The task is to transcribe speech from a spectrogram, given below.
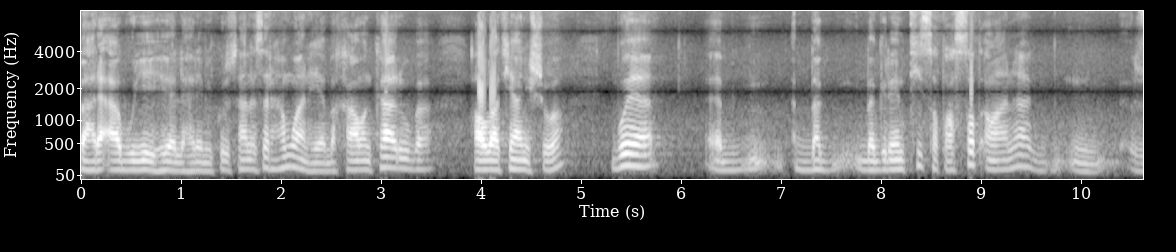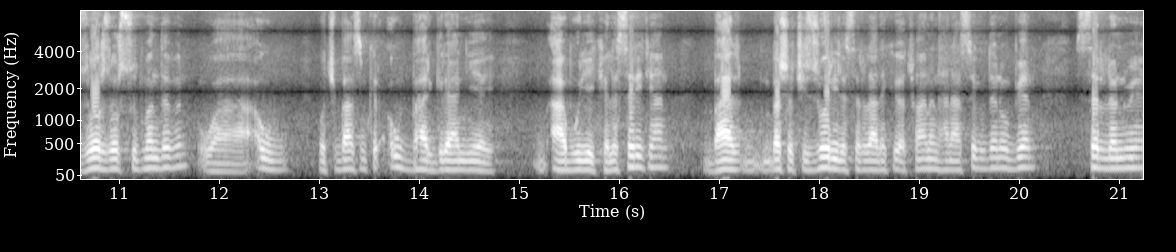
بارە ئابووریەی هەیە لە هەرێمی کوردستان لەسەر هەمووان هەیە بە خاوەنکار و بە هاوڵاتیانیشەوە بۆیە بە گرنتی سە سەد ئەوانە زۆر زۆر سوودمەند دەبن و ئەو وەچی باسم کرد ئەو بارگرانیە ئابووری کە لەسەریان بەشێکی زۆری لەسەرلا دەکەوێت توانن هەناسێک بدەن و بێن سەر لە نوێ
